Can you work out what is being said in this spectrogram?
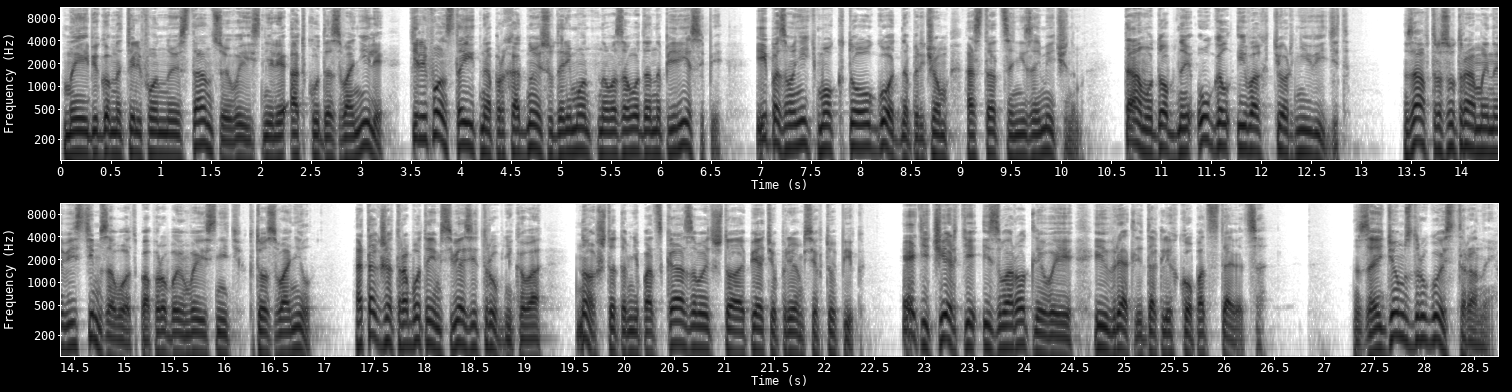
«Мы бегом на телефонную станцию, выяснили, откуда звонили. Телефон стоит на проходной судоремонтного завода на Пересыпи. И позвонить мог кто угодно, причем остаться незамеченным. Там удобный угол, и вахтер не видит. Завтра с утра мы навестим завод, попробуем выяснить, кто звонил. А также отработаем связи Трубникова. Но что-то мне подсказывает, что опять упремся в тупик. Эти черти изворотливые и вряд ли так легко подставятся». «Зайдем с другой стороны»,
